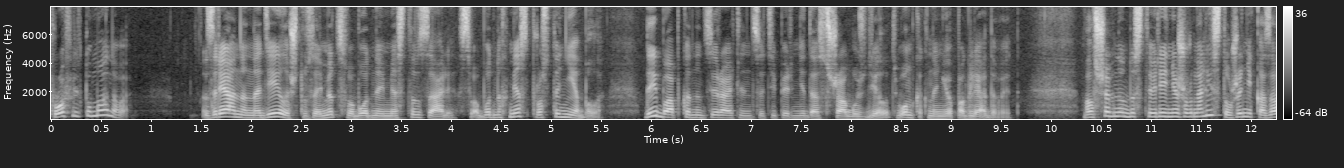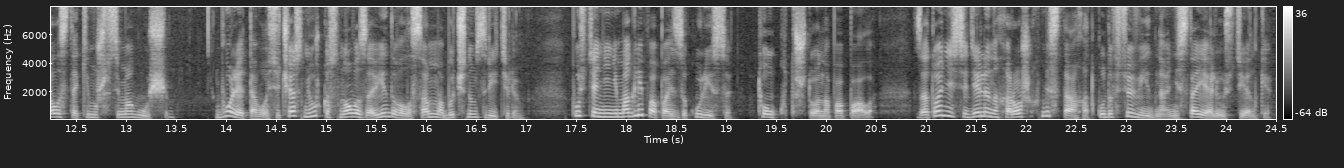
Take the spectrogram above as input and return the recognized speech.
Профиль Туманова? Зря она надеялась, что займет свободное место в зале. Свободных мест просто не было. Да и бабка-надзирательница теперь не даст шагу сделать. Вон как на нее поглядывает. Волшебное удостоверение журналиста уже не казалось таким уж всемогущим. Более того, сейчас Нюрка снова завидовала самым обычным зрителям. Пусть они не могли попасть за кулисы, толку-то, что она попала. Зато они сидели на хороших местах, откуда все видно, они стояли у стенки,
